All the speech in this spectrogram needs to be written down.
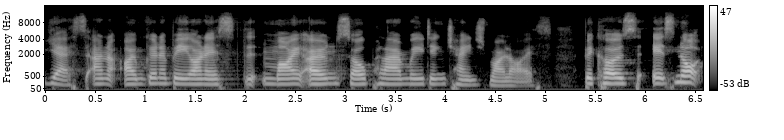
yes and i'm going to be honest my own soul plan reading changed my life because it's not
